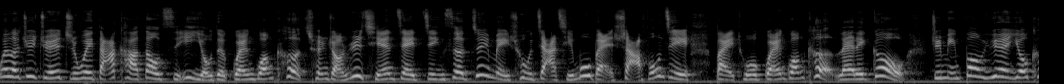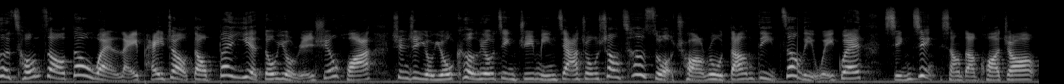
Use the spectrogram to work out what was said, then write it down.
为了拒绝只为打卡到此一游的观光客，村长日前在景色最美处架起木板煞风景，拜托观光客 Let it go。居民抱怨游客从早到晚来拍照，到半夜都有人喧哗，甚至有游客溜进居民家中上厕所，闯入当地葬礼围观，行径相当夸张。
